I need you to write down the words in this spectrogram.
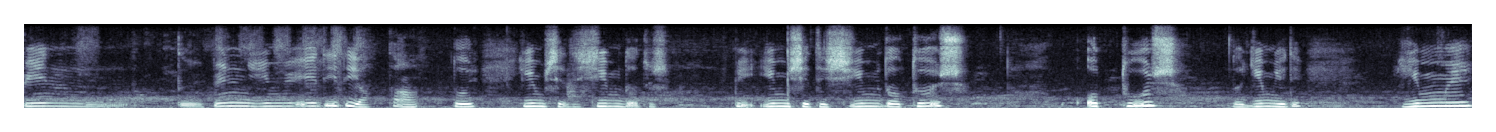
bin dur, bin yirmi yedi idi ya. Tamam dur. Yirmi sekiz yirmi dokuz. Bir yirmi sekiz yirmi dokuz otuz. Dur yirmi yedi. Yirmi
